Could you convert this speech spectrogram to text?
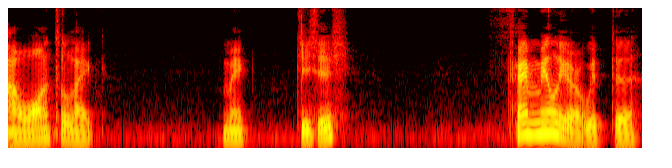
I want to like make Jesus familiar with the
